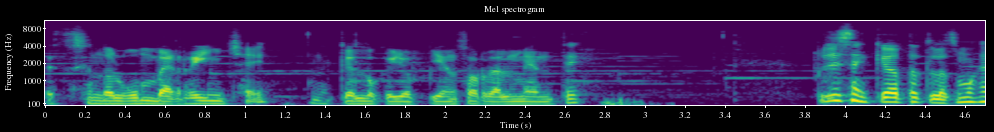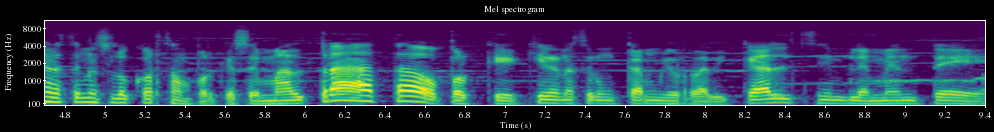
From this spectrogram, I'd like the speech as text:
está haciendo algún berrinche, que es lo que yo pienso realmente. Pues dicen que otras las mujeres también se lo cortan porque se maltrata o porque quieren hacer un cambio radical, simplemente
